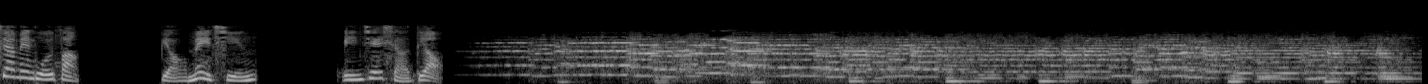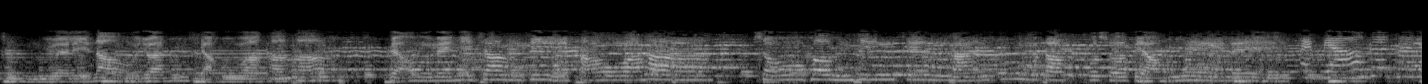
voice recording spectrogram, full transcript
下面播放《表妹情》民间小调。正月里闹元宵啊，表妹你长得好啊，手捧银钱买不到，我说表妹嘞，哎，表哥子嘞，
